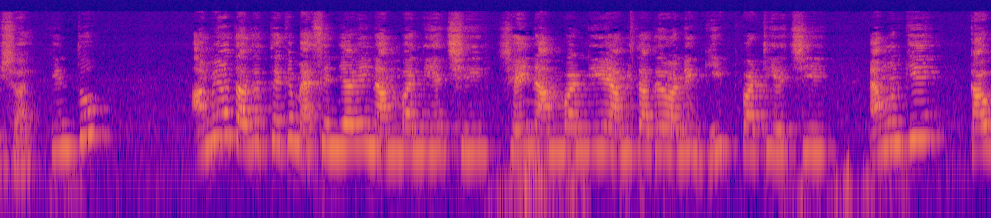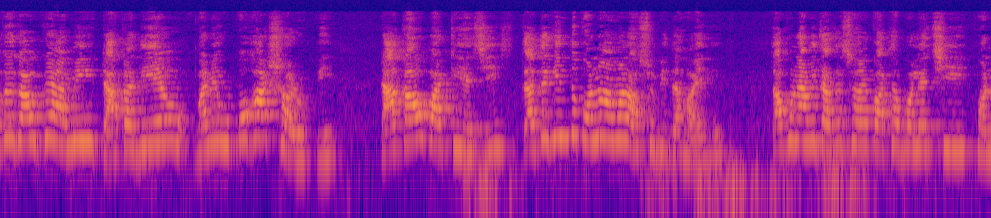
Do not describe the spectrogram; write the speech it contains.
বিষয়। কিন্তু আমিও তাদের থেকে মেসেঞ্জারেই নাম্বার নিয়েছি, সেই নাম্বার নিয়ে আমি তাদের অনেক গিফট পাঠিয়েছি। এমনকি কাউকে কাউকে আমি টাকা দিয়েও মানে উপহার স্বরূপই টাকাও পাঠিয়েছি, তাতে কিন্তু কোনো আমার অসুবিধা হয়নি। তখন আমি তাদের সঙ্গে কথা বলেছি, ফোন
